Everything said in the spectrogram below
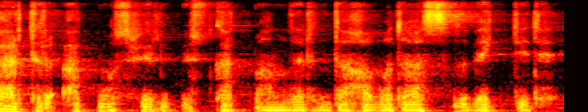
Carter atmosferin üst katmanlarında havada asılı bekledi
